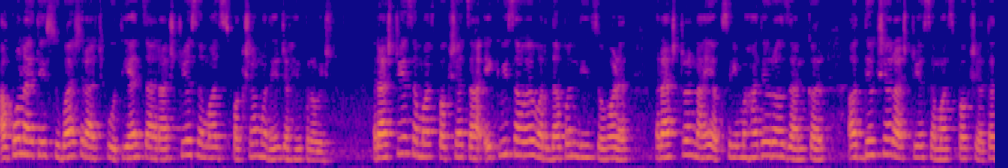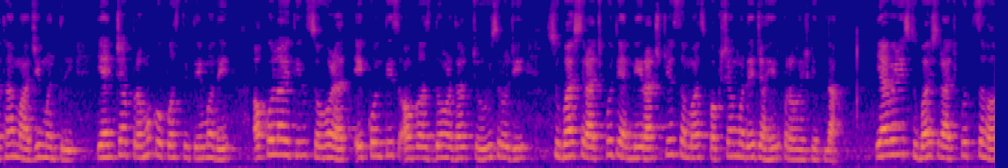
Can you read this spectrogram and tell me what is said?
अकोला येथे सुभाष राजपूत यांचा राष्ट्रीय समाज पक्षामध्ये जाहीर प्रवेश. राष्ट्रीय समाज पक्षाचा एकविसाव्या वर्धापन दिन सोहळ्यात राष्ट्रनायक श्री महादेवराव जानकर अध्यक्ष राष्ट्रीय समाज पक्ष तथा माजी मंत्री यांच्या प्रमुख उपस्थितीमध्ये अकोला येथील सोहळ्यात एकोणतीस ऑगस्ट दोन हजार चोवीस रोजी सुभाष राजपूत यांनी राष्ट्रीय समाज पक्षामध्ये जाहीर प्रवेश घेतला. यावेळी सुभाष राजपूतसह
